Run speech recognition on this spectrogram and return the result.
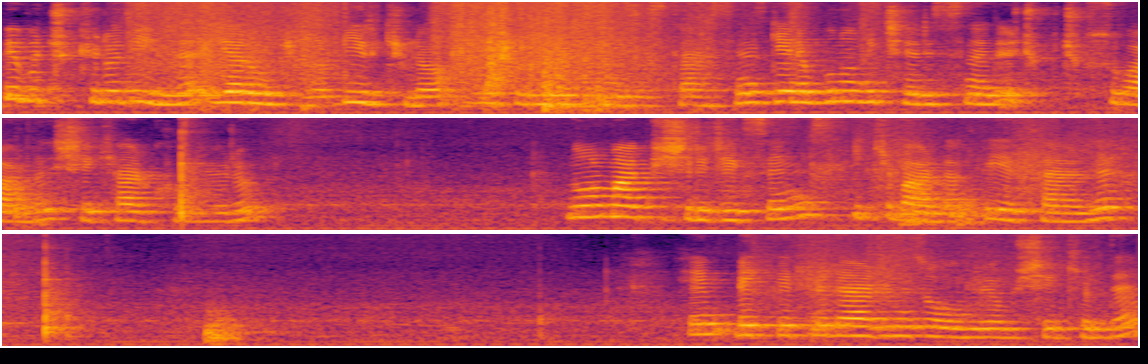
Bir buçuk kilo değil de yarım kilo, bir kilo yapabilirsiniz isterseniz. Gene bunun içerisine de üç buçuk su bardağı şeker koyuyorum. Normal pişirecekseniz iki bardak da yeterli. Hem bekletme derdiniz olmuyor bu şekilde.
